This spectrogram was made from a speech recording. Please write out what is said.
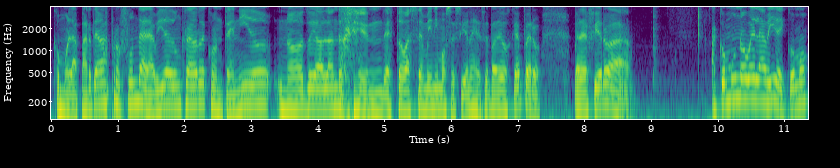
como la parte más profunda de la vida de un creador de contenido. No estoy hablando que esto va a ser mínimo sesiones de sepa Dios qué, pero me refiero a, a cómo uno ve la vida y cómo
